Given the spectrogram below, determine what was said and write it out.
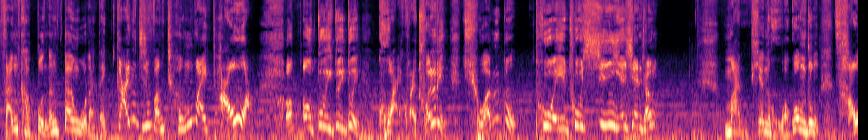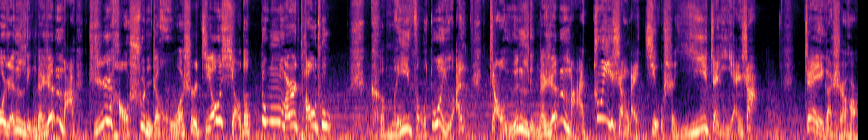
咱可不能耽误了，得赶紧往城外逃啊！”哦哦，对对对，快快传令，全部。退出新野县城，漫天火光中，曹仁领着人马只好顺着火势较小的东门逃出。可没走多远，赵云领着人马追上来，就是一阵掩杀。这个时候，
